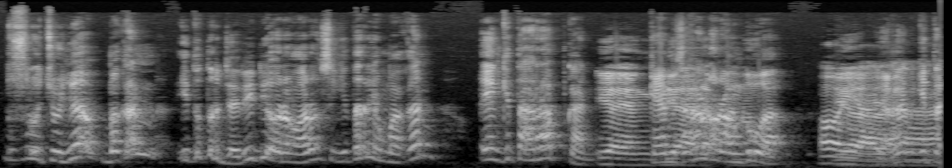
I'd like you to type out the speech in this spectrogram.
terus lucunya bahkan itu terjadi di orang-orang sekitar yang makan yang kita harapkan Iya yang kayak misalkan orang tua Oh Iya, iya, ya iya. kan kita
